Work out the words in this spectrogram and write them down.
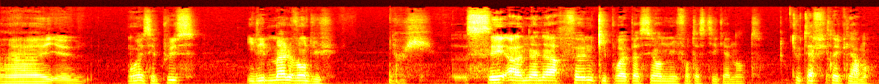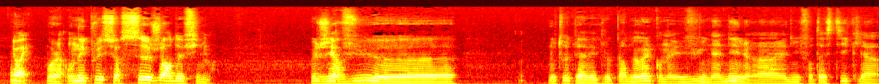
Euh, ouais, c'est plus. Il est mal vendu. Oui. C'est un nanar fun qui pourrait passer en nuit fantastique à Nantes. Tout à fait. Très clairement. Ouais. Voilà, on est plus sur ce genre de film. J'ai revu euh, le truc là avec le Père Noël qu'on avait vu une année, la nuit fantastique là.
